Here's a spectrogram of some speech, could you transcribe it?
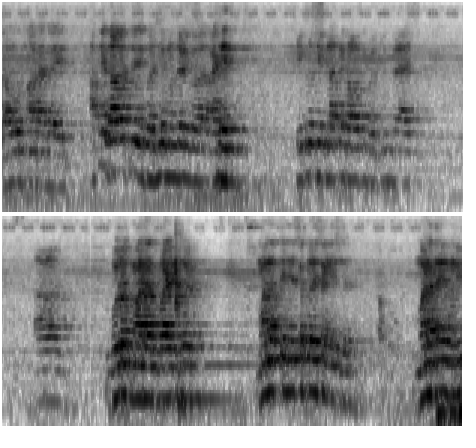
राहुल महाराज आहेत. आपल्या गावातले भजनी मंडळी आहेत. इकडून तिकडे आपल्या गावातले भजनी मंडळ आहेत. गोरख महाराज वायफळ मला त्याने सगळं सांगितलं. मला काय म्हणे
